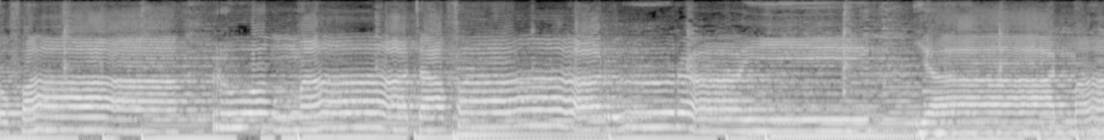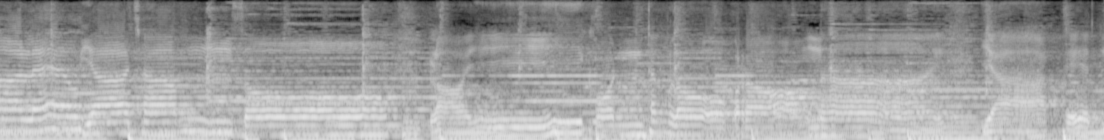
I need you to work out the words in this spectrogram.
วฟ้า ร่วงมาจากฟ้าหรือไรหยาดมาแล้วอย่าช้ำ โศกปล่อยคนทั้งโลกร้องไห้หยาดเพชร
